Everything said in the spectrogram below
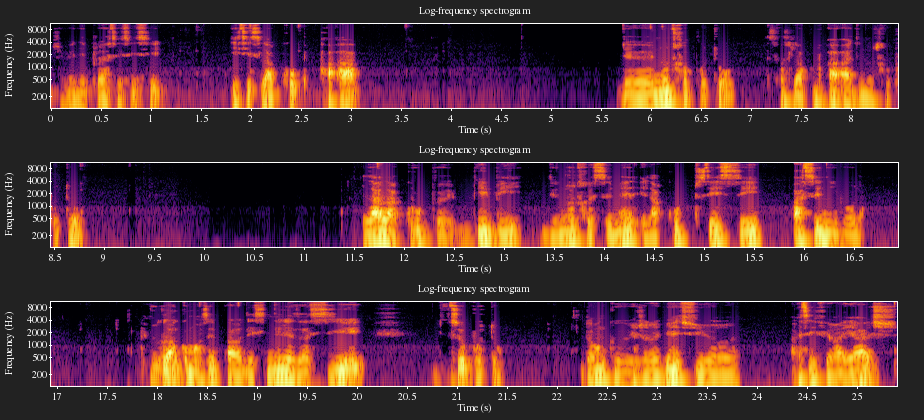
Je vais déplacer ceci. Ici, c'est la coupe AA de notre poteau. Ça, c'est la coupe AA de notre poteau. Là, la coupe BB de notre semelle et la coupe CC à ce niveau-là. Nous allons commencer par dessiner les aciers de ce poteau. Donc, euh, je reviens sur euh, AC ferraillage.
